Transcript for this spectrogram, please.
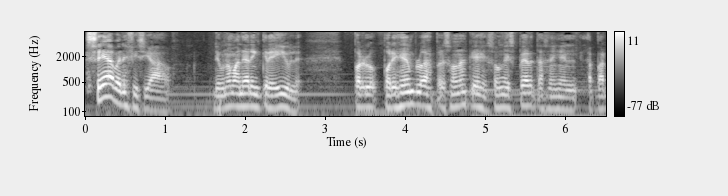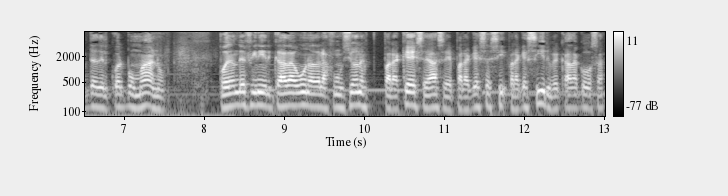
sea beneficiado de una manera increíble. Por ejemplo, las personas que son expertas en la parte del cuerpo humano pueden definir cada una de las funciones, para qué se hace, para qué, se, para qué sirve cada cosa.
